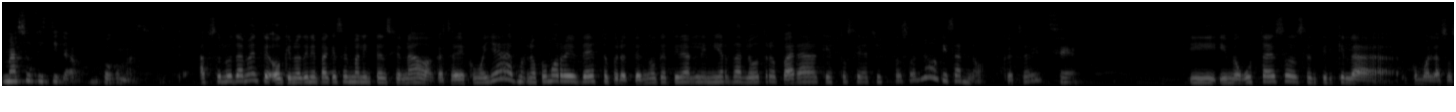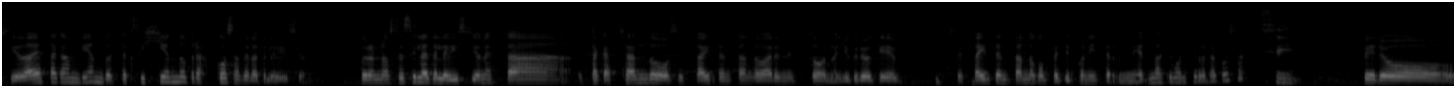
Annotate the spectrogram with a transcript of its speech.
más sofisticado, un poco más. Absolutamente, o que no tiene para qué ser malintencionado, ¿cachai? Es como, ya, no podemos reír de esto, pero tengo que tirarle mierda al otro para que esto sea chistoso. No, quizás no, ¿cachai? Sí. Y, y me gusta eso, sentir que la, como la sociedad está cambiando, está exigiendo otras cosas de la televisión. Pero no sé si la televisión está, está cachando o si está intentando dar en el tono. Yo creo que se está intentando competir con Internet más que cualquier otra cosa. Sí. pero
